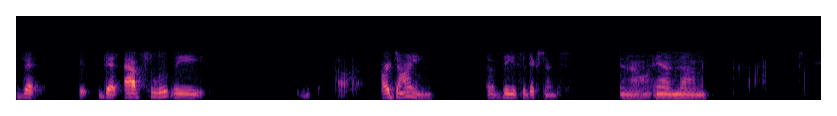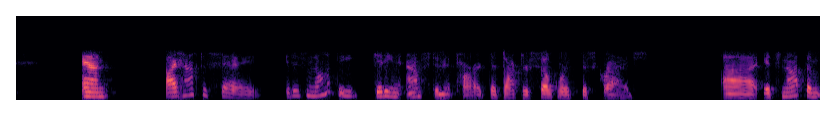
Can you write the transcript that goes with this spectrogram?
that that absolutely uh, are dying of these addictions, you know, and um, and I have to say, it is not the getting abstinent part that Dr. Silkworth describes uh, it's not the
